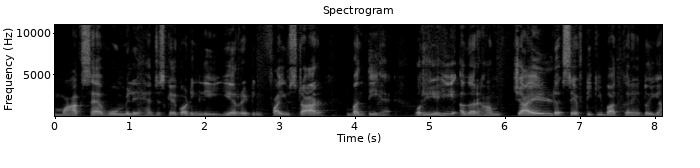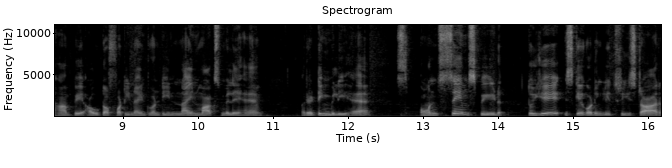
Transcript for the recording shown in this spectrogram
मार्क्स है, वो मिले हैं, जिसके अकॉर्डिंगली ये रेटिंग फाइव स्टार बनती है। और यही अगर हम चाइल्ड सेफ्टी की बात करें तो यहाँ पे आउट ऑफ़ 49 29 मार्क्स मिले हैं रेटिंग मिली है ऑन सेम स्पीड तो ये इसके अकॉर्डिंगली थ्री स्टार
